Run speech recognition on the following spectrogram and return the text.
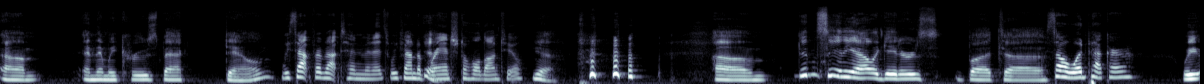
um, and then we cruised back down. we sat for about 10 minutes. We found a Yeah. branch to hold on to. Yeah. um, didn't see any alligators, but uh, Saw a woodpecker. We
